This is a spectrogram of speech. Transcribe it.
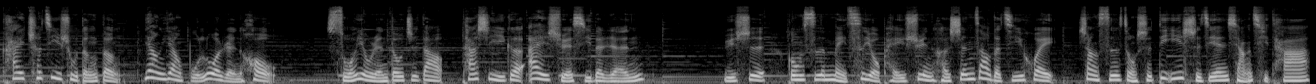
开车技术等等，样样不落人后。所有人都知道他是一个爱学习的人。于是公司每次有培训和深造的机会，上司总是第一时间想起他。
